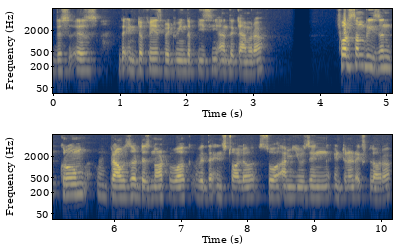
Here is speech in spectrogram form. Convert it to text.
this is the interface between the PC and the camera. For some reason Chrome browser does not work with the installer so I'm using Internet Explorer.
